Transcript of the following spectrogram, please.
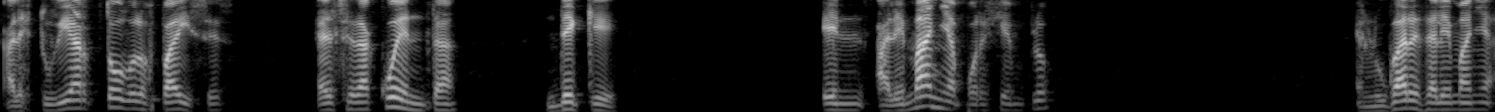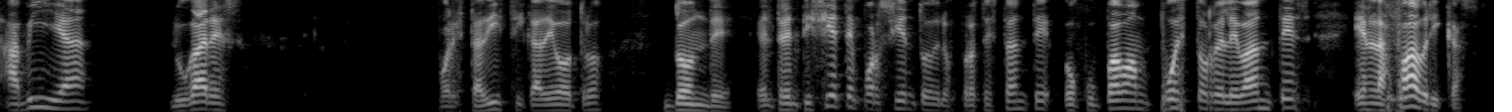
al estudiar todos los países, él se da cuenta de que en Alemania, por ejemplo, en lugares de Alemania había lugares, por estadística de otros, donde el 37% de los protestantes ocupaban puestos relevantes en las fábricas,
